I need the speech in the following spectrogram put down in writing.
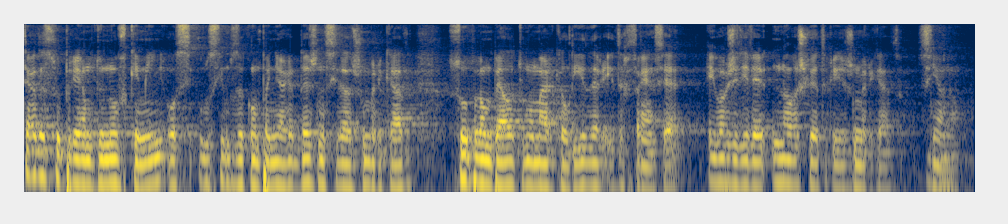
Trata-se do preâmbulo de um novo caminho ou o simples acompanhar das necessidades do mercado sob a umbrella de uma marca líder e de referência? E o objetivo é novas categorias do mercado, sim ou não?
